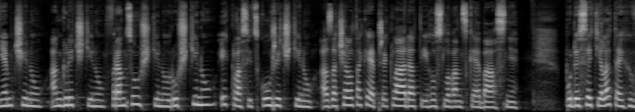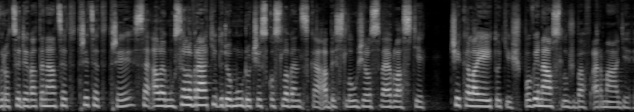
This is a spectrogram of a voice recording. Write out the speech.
Němčinu, angličtinu, francouzštinu, ruštinu i klasickou řečtinu a začal také překládat jeho slovanské básně. Po deseti letech v roce 1933 se ale musel vrátit domů do Československa, aby sloužil své vlasti. Čekala jej totiž povinná služba v armádě.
